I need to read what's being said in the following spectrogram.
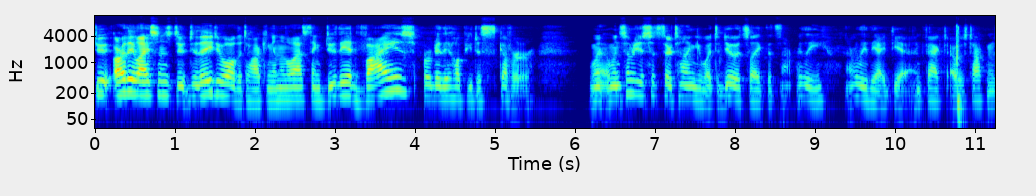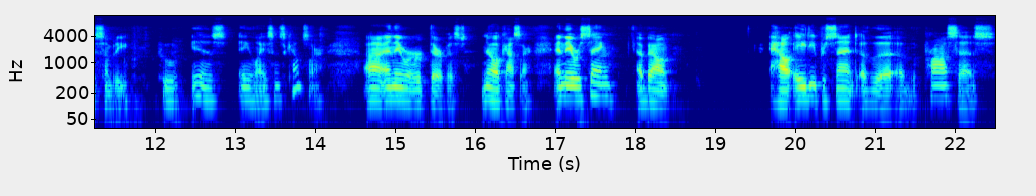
do are they licensed? Do, do they do all the talking? And then the last thing, do they advise or do they help you discover? When, when somebody just sits there telling you what to do, it's like that's not really not really the idea. In fact, I was talking with somebody who is a licensed counselor, uh, and they were a therapist, no a counselor, and they were saying about how 80% of the of the process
